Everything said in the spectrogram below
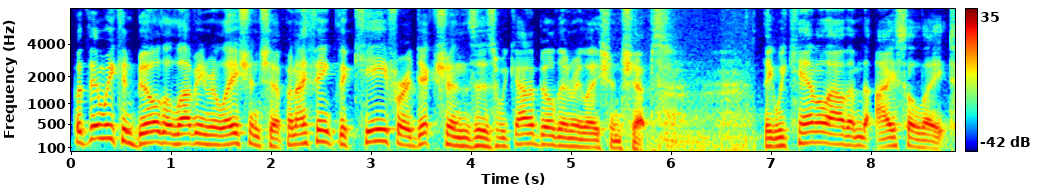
But then we can build a loving relationship. And I think the key for addictions is we got to build in relationships. We can't allow them to isolate.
